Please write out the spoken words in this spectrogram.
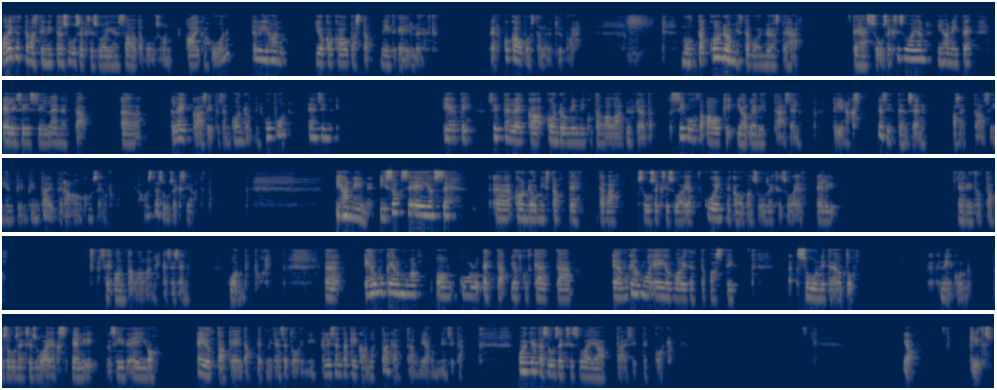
Valitettavasti niiden suuseksisuojien saatavuus on aika huono, eli ihan joka kaupasta niitä ei löydy. Verkkokaupoista löytyy paremmin. Mutta kondomista voi myös tehdä tehdä suuseksisuojan ihan itse, eli siis silleen, että ö, leikkaa siitä sen kondomin hupun ensin irti, sitten leikkaa kondomin niin kuin tavallaan yhdeltä sivulta auki ja levittää sen liinaksi. Ja sitten sen asettaa siihen pimpin tai peräaukon seudulle, johon sitä suuseksia annetaan. Ihan niin iso se ei ole se kondomista tehtävä suuseksisuoja kuin ne kaupan suuseksisuojat. Eli Eli tota, se on tavallaan ehkä se sen huonompi puoli. elmukelmua on kuullut, että jotkut käyttää. Elmukelmua ei ole valitettavasti suunniteltu niin kuin suuseksi suojaksi, eli siitä ei ole, ei ole takeita, että miten se toimii. Eli sen takia kannattaa käyttää mieluummin sitä oikeata suuseksi suojaa tai sitten kondomia. Kiitos.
